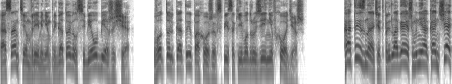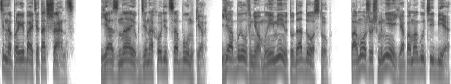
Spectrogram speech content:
а сам тем временем приготовил себе убежище. Вот только ты, похоже, в список его друзей не входишь. А ты, значит, предлагаешь мне окончательно проебать этот шанс? Я знаю, где находится бункер. Я был в нем и имею туда доступ. Поможешь мне, я помогу тебе.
